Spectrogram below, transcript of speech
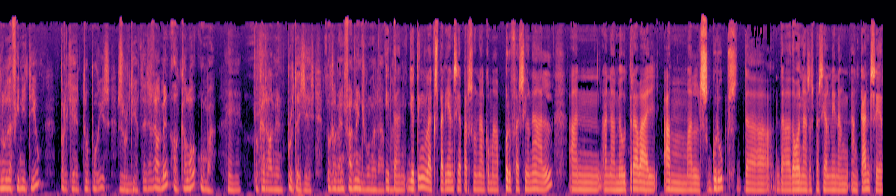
el definitiu perquè tu puguis sortir-te. És realment el calor humà. Mm el que realment protegeix, el que realment fa menys vulnerable. I tant. Jo tinc l'experiència personal com a professional en, en el meu treball amb els grups de, de dones, especialment en, en càncer,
